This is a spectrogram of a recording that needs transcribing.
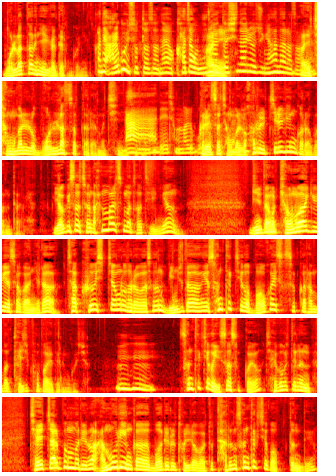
몰랐다는 얘기가 되는 거니까. 아니 알고 있었다잖아요. 가장 우려했던 아니, 시나리오 중에 하나라잖아요. 아니 정말로 몰랐었다라면 진실. 아, 네, 정말로 몰랐었다면. 그래서 정말로 허를 찔린 거라고 한다면 여기서 저는 한 말씀만 더 드리면 민주당을 변호하기 위해서가 아니라 자 그 시점으로 돌아가서는 민주당의 선택지가 뭐가 있었을까를 한번 되짚어봐야 되는 거죠. 음흠. 선택지가 있었을까요? 제가 볼 때는 제 짧은 머리로 아무리 그러니까 머리를 돌려봐도 다른 선택지가 없던데요.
